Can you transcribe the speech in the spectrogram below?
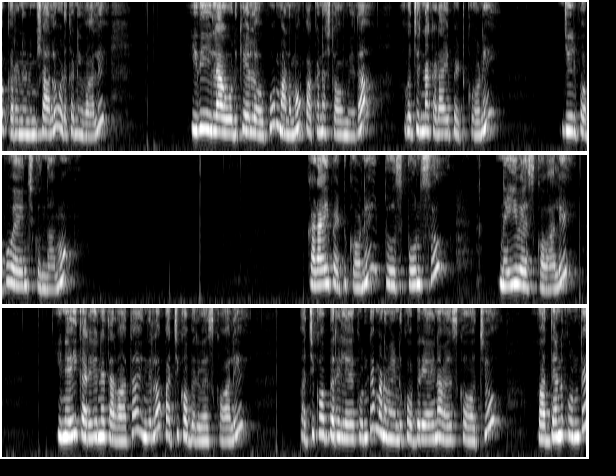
ఒక రెండు నిమిషాలు ఉడకనివ్వాలి. ఇది ఇలా ఉడికేలోపు మనము పక్కన స్టవ్ మీద ఒక చిన్న కడాయి పెట్టుకొని జీడిపప్పు వేయించుకుందాము. కడాయి పెట్టుకొని టూ స్పూన్స్ నెయ్యి వేసుకోవాలి. ఈ నెయ్యి కరిగిన తర్వాత ఇందులో పచ్చి కొబ్బరి వేసుకోవాలి. పచ్చి కొబ్బరి లేకుంటే మనం ఎండు కొబ్బరి అయినా వేసుకోవచ్చు. వద్దనుకుంటే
